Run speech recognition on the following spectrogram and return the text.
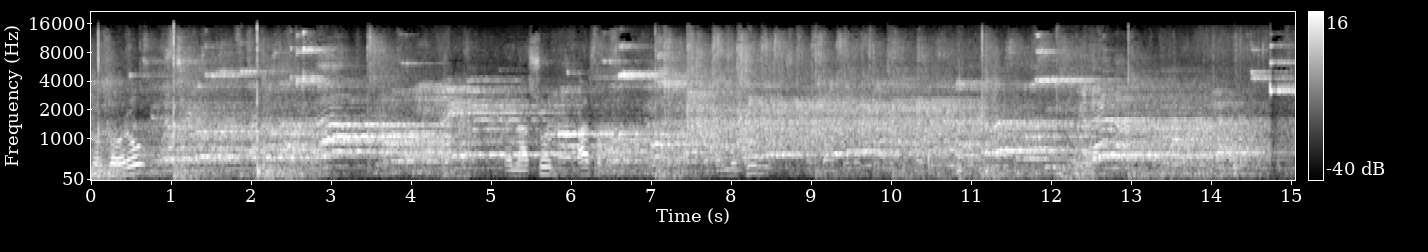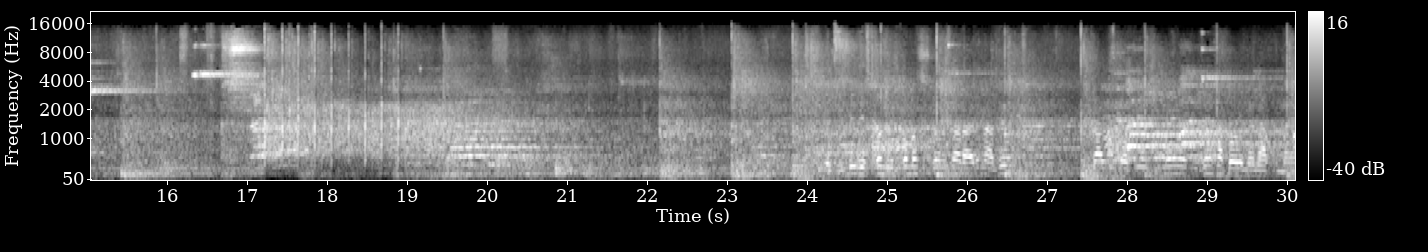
Θεοδόρου. Ένα σουτ άστοχος. Τον Μουτζούρι. δυστυχώς βρισκόμαστε στον Ισάρα Αρένα 2 κάτι το οποίο σημαίνει ότι δεν θα μπορούμε να έχουμε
